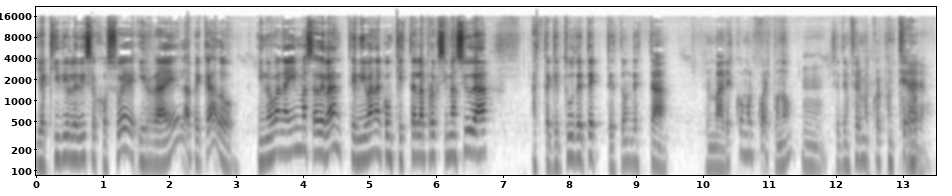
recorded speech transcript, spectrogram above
Y aquí Dios le dice a Josué, Israel ha pecado y no van a ir más adelante, ni van a conquistar la próxima ciudad hasta que tú detectes dónde está el mal. Es como el cuerpo, ¿no? Se te enferma el cuerpo entero. Claro.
